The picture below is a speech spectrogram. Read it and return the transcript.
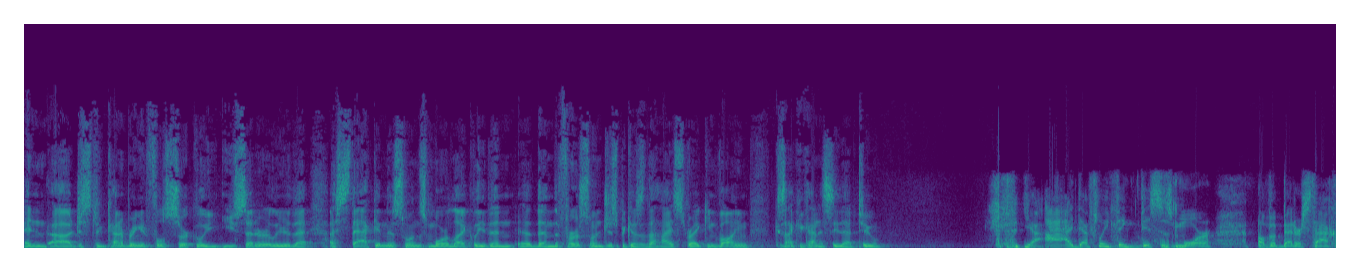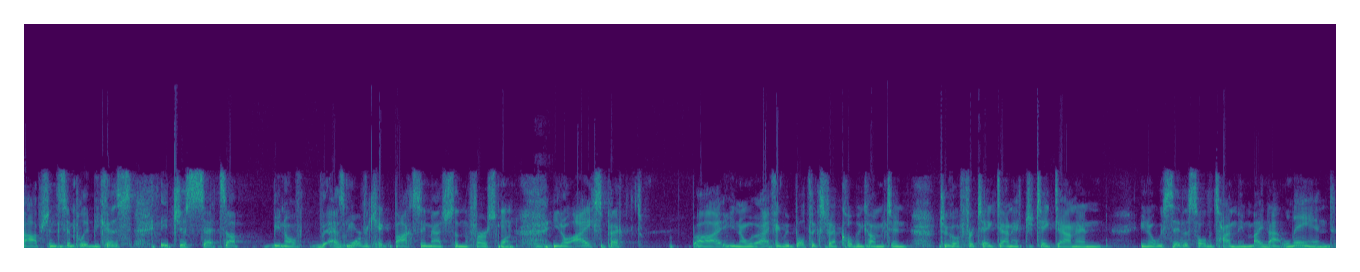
And uh, just to kind of bring it full circle, you said earlier that a stack in this one's more likely than, uh, than the first one just because of the high striking volume? Because I could kind of see that too. Yeah, I definitely think this is more of a better stack option simply because it just sets up, you know, as more of a kickboxing match than the first one. You know, I expect uh, you know, I think we both expect Colby Covington to go for takedown after takedown. And, you know, we say this all the time. They might not land,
